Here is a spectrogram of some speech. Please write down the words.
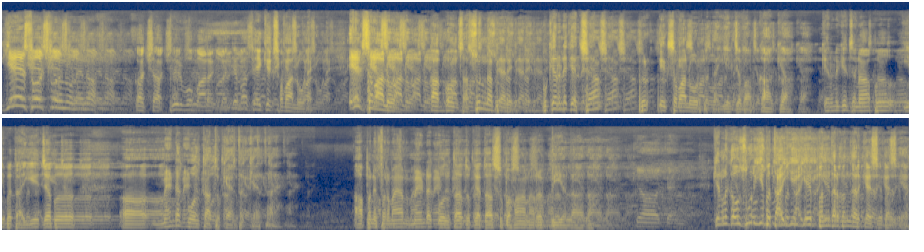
ये सोच के उन्होंने ना। अच्छा फिर वो बारह के बस एक एक सवाल हो रहा है। एक सवाल और कहा कौन सा? सुनना प्यारे। वो कहने लगे अच्छा फिर एक सवाल और बताइए जवाब। कहा क्या? कहने लगे जनाब ये बताइए जब मेंढक बोलता तो कहता कहता है। आपने फरमाया मेंढक बोलता तो कहता सुबहान रब्बी अल्लाह। कहने? लगा हजूर ये बताइए ये बंदर बंदर कैसे बन गया?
